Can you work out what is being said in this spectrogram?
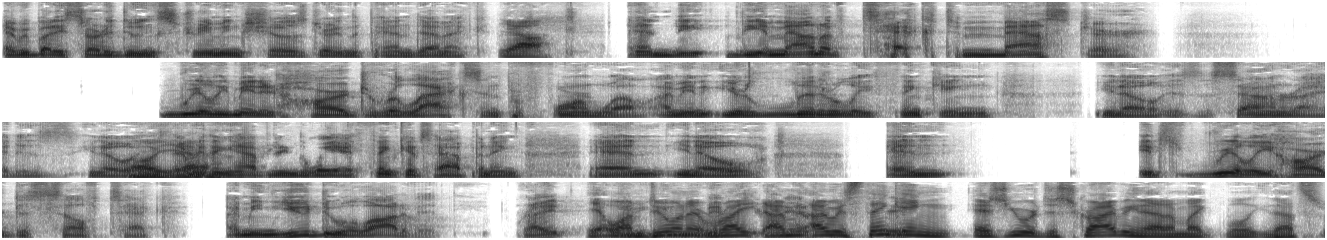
everybody started doing streaming shows during the pandemic. Yeah. And the the amount of tech to master really made it hard to relax and perform well. I mean, you're literally thinking you know, is the sound right? Is, you know, oh, is yeah. everything happening the way I think it's happening? And, you know, and it's really hard to self tech. I mean, you do a lot of it, right? Yeah, well, I'm doing it right. I'm, i was thinking as you were describing that, I'm like, well, that's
